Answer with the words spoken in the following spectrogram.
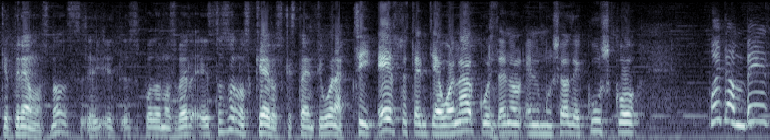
que tenemos, ¿no? Eh, podemos ver, estos son los queros que están en Tihuanaco. Sí, esto está en Tiahuanaco, está en el Museo de Cusco. Puedan ver,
